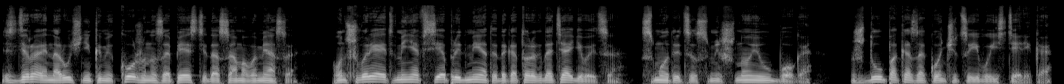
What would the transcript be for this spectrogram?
сдирая наручниками кожу на запястье до самого мяса. Он швыряет в меня все предметы, до которых дотягивается. Смотрится смешно и убого. Жду, пока закончится его истерика.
